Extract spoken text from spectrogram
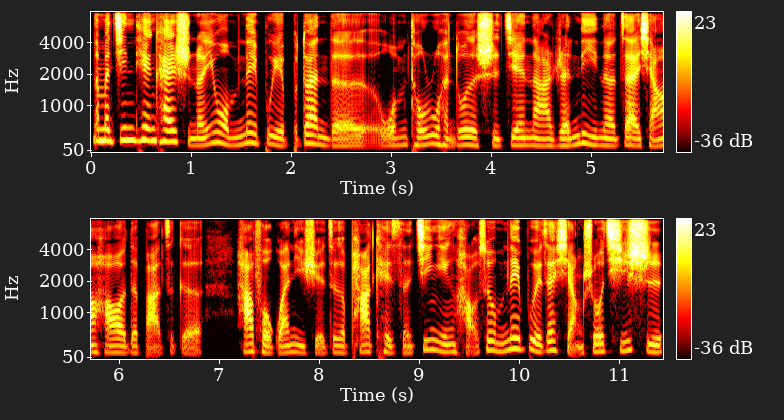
那么今天开始呢，因为我们内部也不断的，我们投入很多的时间呐、人力呢，在想要好好的把这个哈佛管理学这个 podcast 呢经营好，所以我们内部也在想说，其实。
